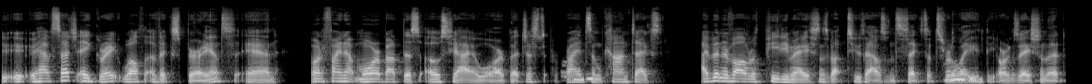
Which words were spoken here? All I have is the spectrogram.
You have such a great wealth of experience, and I want to find out more about this OCI award, but just to provide mm-hmm. some context, I've been involved with PDMA since about 2006. It's really mm. the organization that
